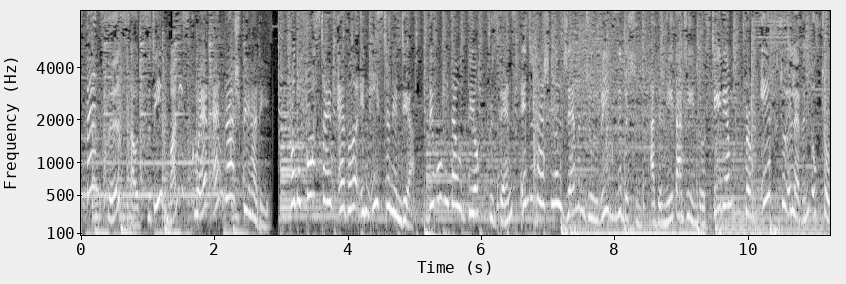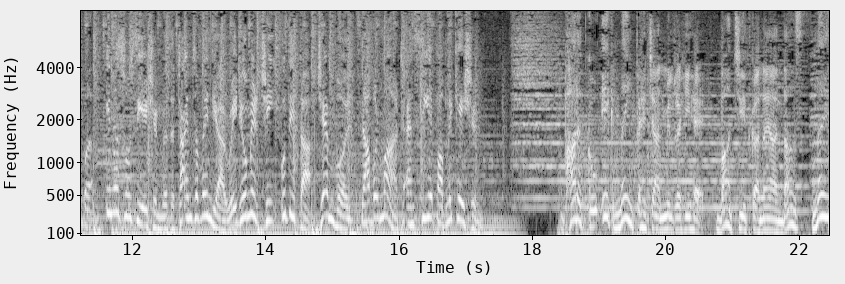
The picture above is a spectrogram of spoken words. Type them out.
Spencer's, South City, Money Square and Rashbihari. For the first time ever in Eastern India, Devamita Udyog presents International Gem and Jewelry Exhibition at the Netaji Indoor Stadium from 8th to 11th October. In association with the Times of India, Radio Mirchi, Udita, Gem World, Dabur Mart and CA Publication. भारत को एक नई पहचान मिल रही है बातचीत का नया अंदाज नए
